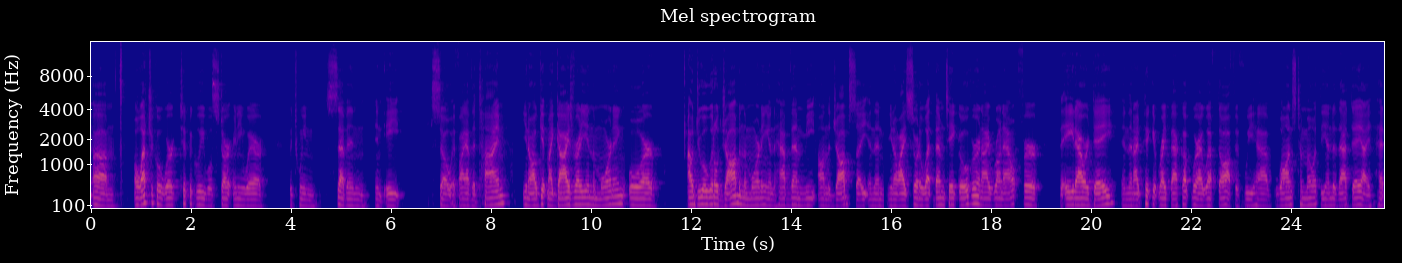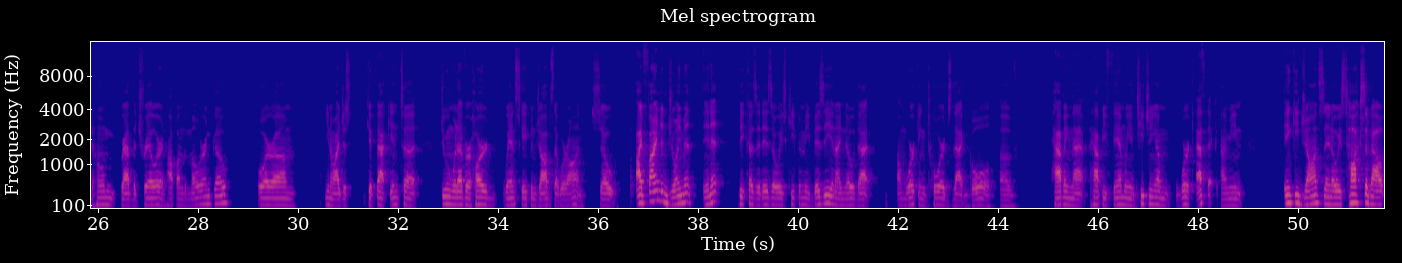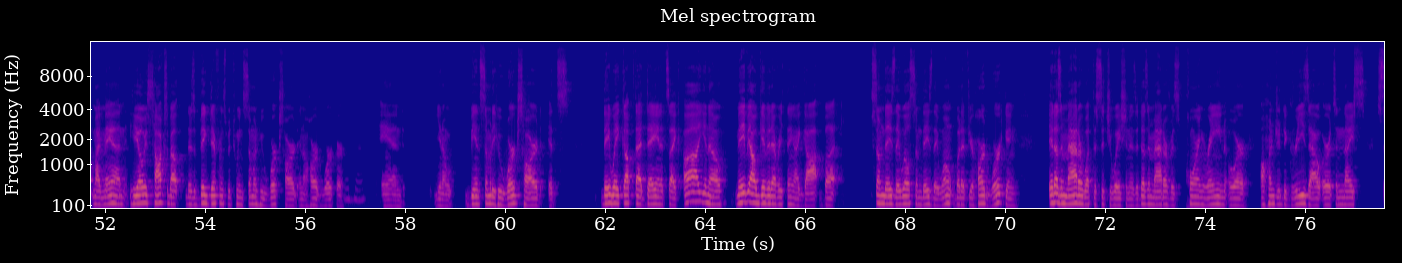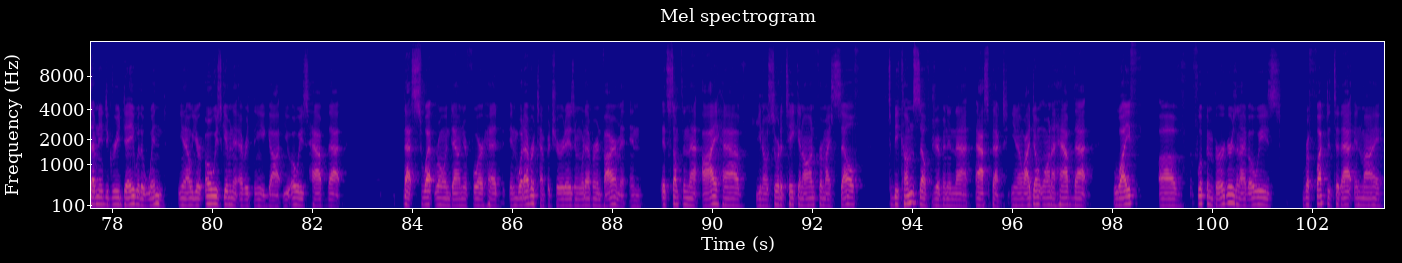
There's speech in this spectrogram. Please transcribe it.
um electrical work typically will start anywhere between 7 and 8 so if i have the time you know i'll get my guys ready in the morning or I'll do a little job in the morning and have them meet on the job site. And then, you know, I sort of let them take over and I run out for the eight hour day and then I pick it right back up where I left off. If we have lawns to mow at the end of that day, I head home, grab the trailer and hop on the mower and go. Or, um, you know, I just get back into doing whatever hard landscaping jobs that we're on. So I find enjoyment in it because it is always keeping me busy. And I know that I'm working towards that goal of having that happy family and teaching them work ethic. I mean, Inky Johnson always talks about my man. He always talks about there's a big difference between someone who works hard and a hard worker. Mm-hmm. And you know, being somebody who works hard, it's they wake up that day and it's like, "Ah, uh, you know, maybe I'll give it everything I got, but some days they will, some days they won't. But if you're hard working, it doesn't matter what the situation is. It doesn't matter if it's pouring rain or 100 degrees out or it's a nice 70 degree day with a wind. You know, you're always giving it everything you got. You always have that that sweat rolling down your forehead in whatever temperature it is in whatever environment and it's something that I have, you know, sort of taken on for myself to become self-driven in that aspect. You know, I don't want to have that life of flipping burgers and I've always reflected to that in my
